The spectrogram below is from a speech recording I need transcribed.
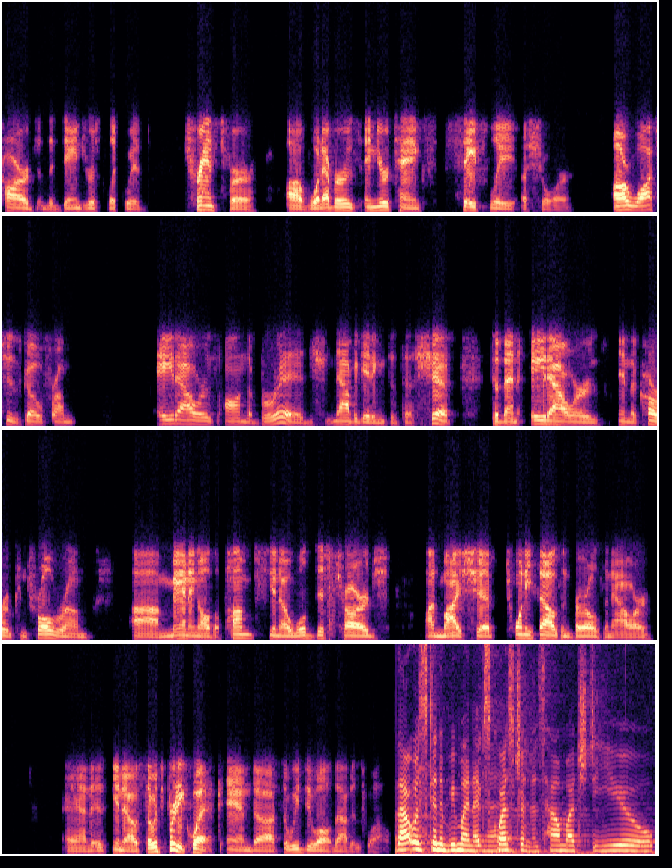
charge of the dangerous liquid transfer of whatever is in your tanks safely ashore. Our watches go from eight hours on the bridge navigating to the ship to then eight hours in the cargo control room um, manning all the pumps you know we'll discharge on my ship 20,000 barrels an hour. And it, you know so it's pretty quick. And uh, so we do all that as well. That was going to be my next yeah. question is how much do you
